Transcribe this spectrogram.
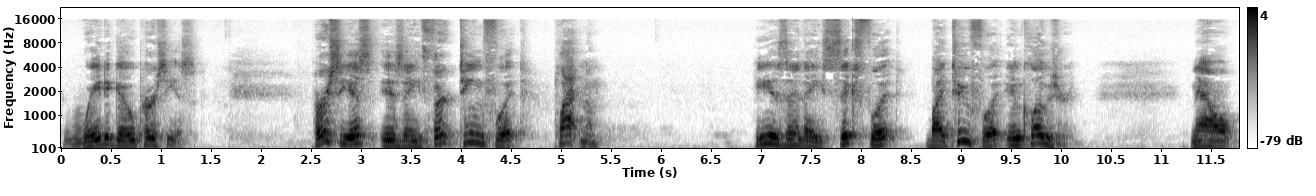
Way to go, Perseus. Perseus is a 13-foot platinum. He is in a 6-foot by 2-foot enclosure. Now,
